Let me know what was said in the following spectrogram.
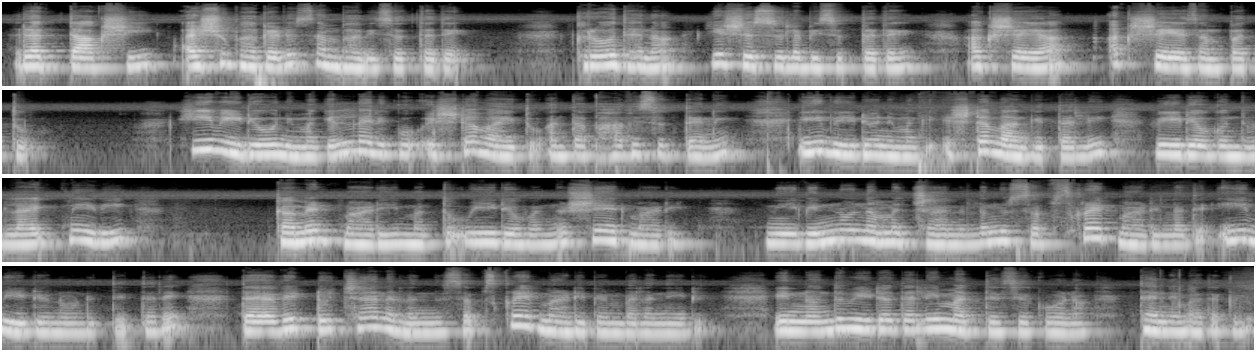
ರಕ್ತಾಕ್ಷಿ ಅಶುಭಗಳು ಸಂಭವಿಸುತ್ತದೆ. ಕ್ರೋಧನ ಯಶಸ್ಸು ಲಭಿಸುತ್ತದೆ. ಅಕ್ಷಯ ಅಕ್ಷಯ ಸಂಪತ್ತು. ಈ ವಿಡಿಯೋ ನಿಮಗೆಲ್ಲರಿಗೂ ಇಷ್ಟವಾಯಿತು ಅಂತ ಭಾವಿಸುತ್ತೇನೆ. ಈ ವಿಡಿಯೋ ನಿಮಗೆ ಇಷ್ಟವಾಗಿದ್ದಲ್ಲಿ ವಿಡಿಯೋಗೊಂದು ಲೈಕ್ ನೀಡಿ, ಕಮೆಂಟ್ ಮಾಡಿ ಮತ್ತು ವಿಡಿಯೋವನ್ನು ಶೇರ್ ಮಾಡಿ. ನೀವಿನ್ನೂ ನಮ್ಮ ಚಾನಲನ್ನು ಸಬ್ಸ್ಕ್ರೈಬ್ ಮಾಡಿಲ್ಲದೆ ಈ ವಿಡಿಯೋ ನೋಡುತ್ತಿದ್ದರೆ ದಯವಿಟ್ಟು ಚಾನಲನ್ನು ಸಬ್ಸ್ಕ್ರೈಬ್ ಮಾಡಿ ಬೆಂಬಲ ನೀಡಿ. ಇನ್ನೊಂದು ವಿಡಿಯೋದಲ್ಲಿ ಮತ್ತೆ ಸಿಗೋಣ. ಧನ್ಯವಾದಗಳು.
